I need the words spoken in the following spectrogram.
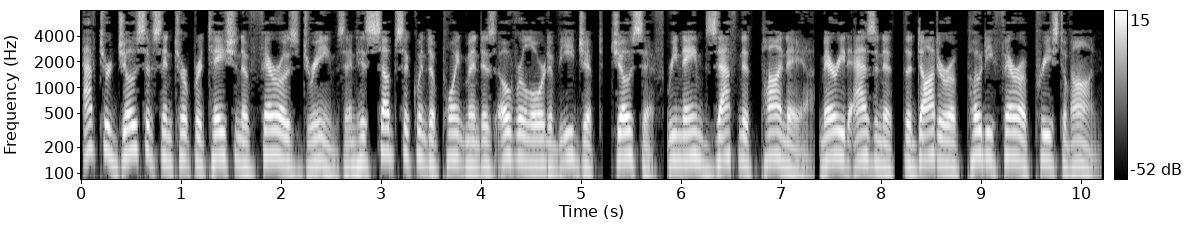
After Joseph's interpretation of Pharaoh's dreams and his subsequent appointment as overlord of Egypt, Joseph renamed Zaphnath-Paaneah married Asenath, the daughter of Poti-Pherah priest of On.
